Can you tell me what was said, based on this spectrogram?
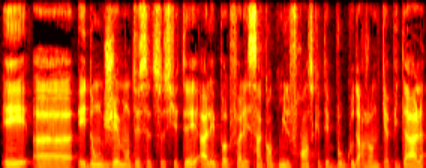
Et, euh, et donc, j'ai monté cette société. À l'époque, fallait 50 000 francs, ce qui était beaucoup d'argent de capital.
